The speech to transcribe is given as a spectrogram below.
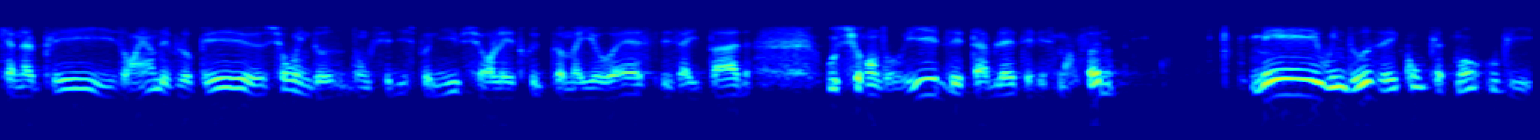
Canal Play, ils ont rien développé euh, sur Windows. Donc c'est disponible sur les trucs comme iOS, les iPads ou sur Android, les tablettes et les smartphones. Mais Windows est complètement oublié.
